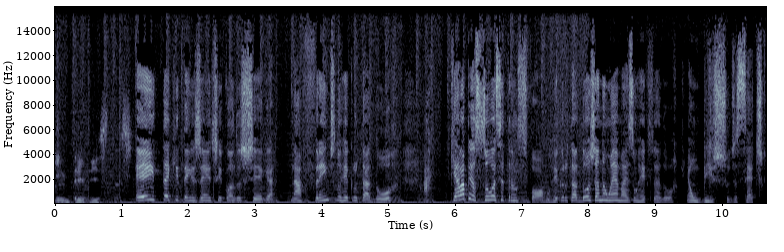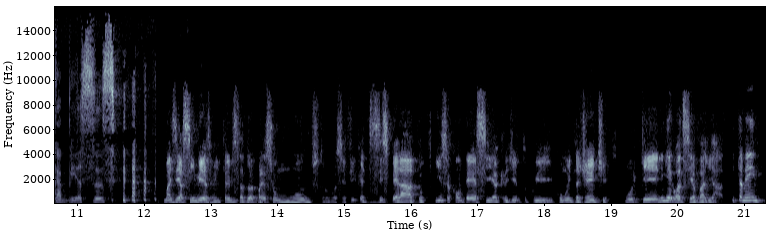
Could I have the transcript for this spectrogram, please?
entrevistas. Eita, que tem gente que quando chega na frente do recrutador, aquela pessoa se transforma. O recrutador já não é mais um recrutador, é um bicho de sete cabeças. Mas é assim mesmo, o entrevistador parece um monstro, você fica desesperado. Isso acontece, acredito que com muita gente, porque ninguém gosta de ser avaliado. E também,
